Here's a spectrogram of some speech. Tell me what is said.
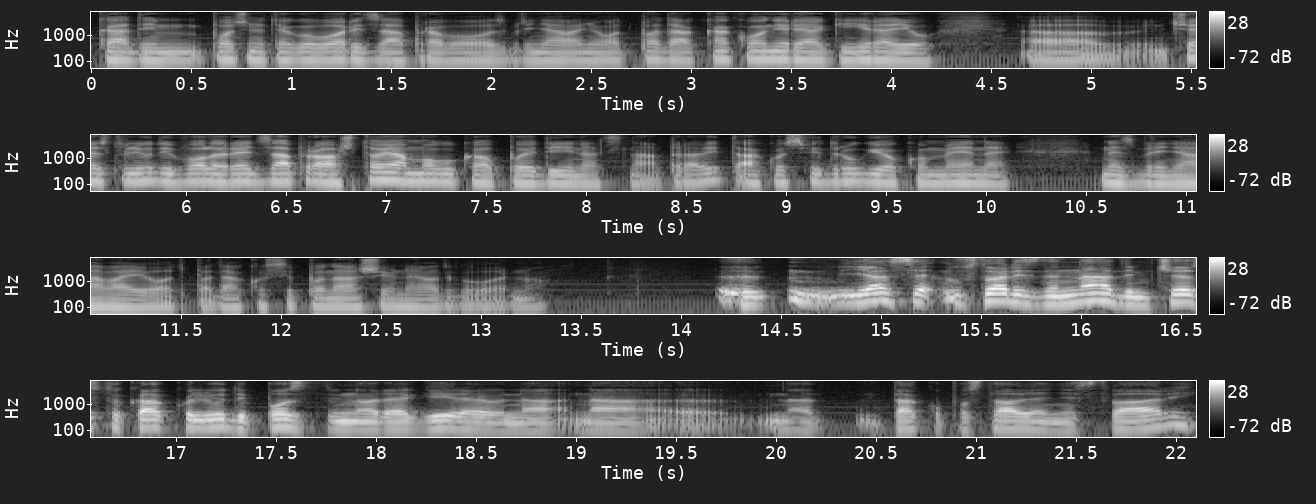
kad im počnete govoriti zapravo o zbrinjavanju otpada, kako oni reagiraju. E, često ljudi vole reći zapravo a što ja mogu kao pojedinac napraviti ako svi drugi oko mene ne zbrinjavaju otpad, ako se ponašaju neodgovorno. E, ja se u stvari iznenadim često kako ljudi pozitivno reagiraju na, na, na tako postavljanje stvari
